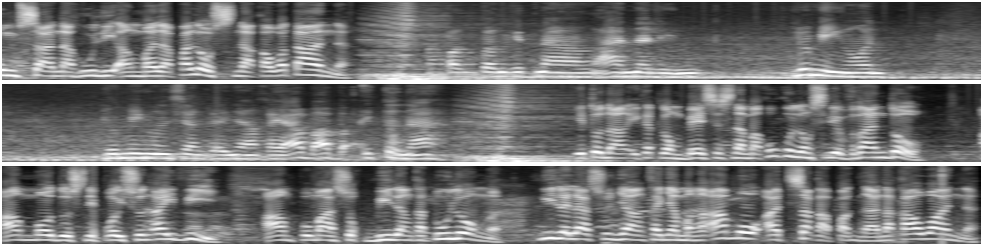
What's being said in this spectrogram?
kung saan nahuli ang malapalos na kawatan. Pagbanggit ng Annalyn, lumingon. Lumingon siyang ganyan. Kaya, aba, aba, ito na. Ito na ang ikatlong beses na makukulong si Livrando. Ang modus ni Poison Ivy, ang pumasok bilang katulong. Nilalaso niya ang kanyang mga amo at saka pagnanakawan.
